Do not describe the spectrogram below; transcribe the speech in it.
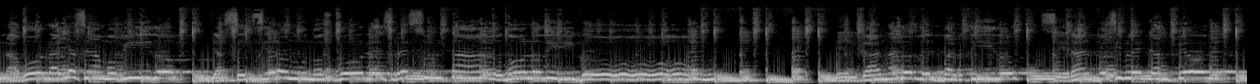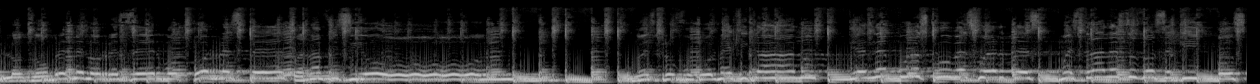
la bola ya se ha movido, ya se hicieron unos goles, resultado no lo digo. Ganador del partido será el posible campeón. Los nombres me los reservo por respeto a la afición. Nuestro fútbol mexicano tiene puros clubes fuertes. Muestra de estos dos equipos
